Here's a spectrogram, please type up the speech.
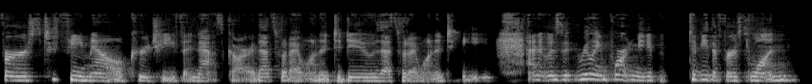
first female crew chief in NASCAR. That's what I wanted to do. That's what I wanted to be. And it was really important to me to, to be the first one.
